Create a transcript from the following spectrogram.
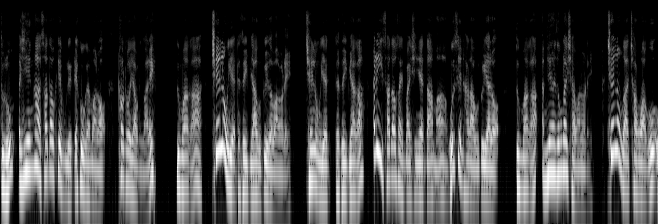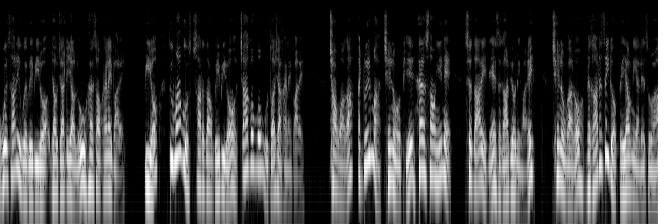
သူတို့အရင်ကစားတောက်ခဲ့မှုတဲ့တက်ခုကမ်းမှာတော့ထော့ထော့ရောက်နေပါတယ်သူမကချင်းလုံရဲ့တစိပ်ပြားကိုတွေ့သွားပါတော့တယ်ချင်းလုံရဲ့တစိပ်ပြားကအဲ့ဒီစားတောက်ဆိုင်ပိုင်ရှင်ရဲ့သားမှာဝစ်စင်ထားတာကိုတွေ့ရတော့သူမကအမြန်ဆုံးလိုက်ရှာပါတော့တယ်ချင်းလုံကချောင်းဝါကိုအဝတ်စားတွေဝယ်ပေးပြီးတော့ယောက်ျားတစ်ယောက်လိုဟန်ဆောင်ခိုင်းလိုက်ပါတယ်ပြီးတော့သူမကိုစားတစောင်ပေးပြီးတော့ကြားကုန်းကုန်းကိုသွားရှာခိုင်းလိုက်ပါတယ်ချောင်းဝါကအတွင်းမှာချင်းလုံအဖြစ်ဟန်ဆောင်ရင်းနဲ့ စစ်သားတွေနဲ့စကားပြောနေပါတယ်ချင်းလုံကတော့ငကားတစိတ်တော်ဘယ်ရောက်နေရလဲဆိုတာ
